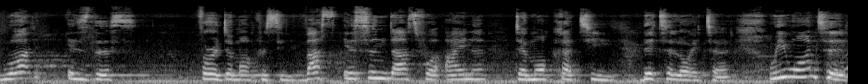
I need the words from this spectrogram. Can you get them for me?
What is this for a democracy? Was ist denn das für eine Demokratie? Bitte Leute. We wanted.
